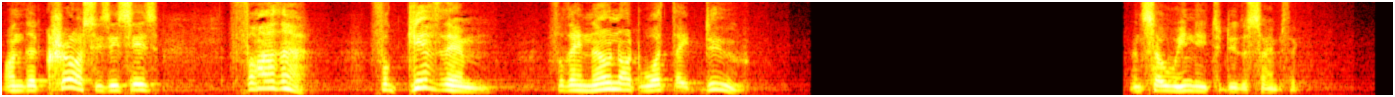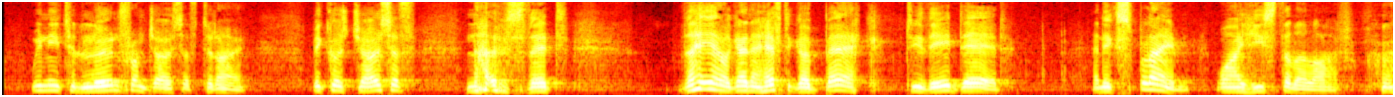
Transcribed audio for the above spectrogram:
on the cross is he says, Father, forgive them, for they know not what they do. And so we need to do the same thing. We need to learn from Joseph today because Joseph knows that they are going to have to go back to their dad and explain why he's still alive.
